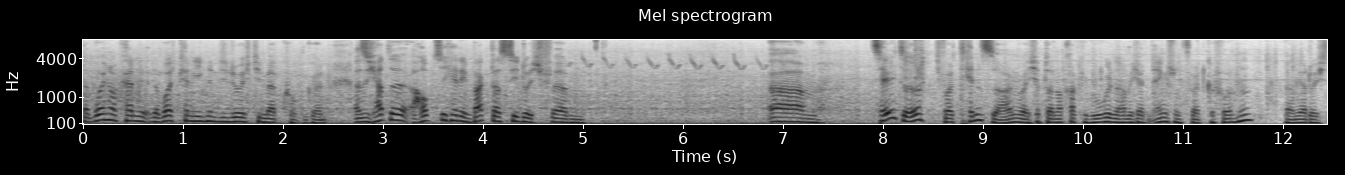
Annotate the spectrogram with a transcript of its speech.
da brauche ich noch keine, da brauche ich keine Gegner, die durch die Map gucken können. Also ich hatte hauptsächlich den Bug, dass die durch ähm, ähm, Zelte, ich wollte Tents sagen, weil ich habe da noch gerade gegoogelt, da habe ich halt einen englischen Thread gefunden. Wir haben ja durch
